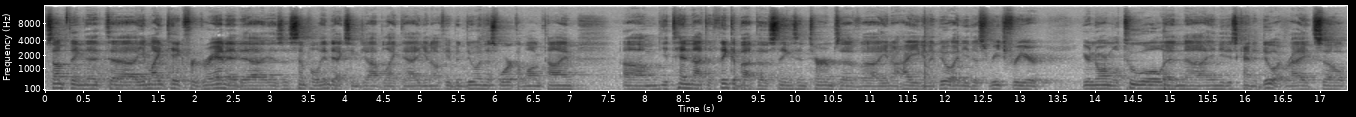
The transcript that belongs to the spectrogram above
something that uh, you might take for granted uh, is a simple indexing job like that. You know, if you've been doing this work a long time, um, you tend not to think about those things in terms of uh, you know how you're going to do it. You just reach for your your normal tool and uh, and you just kind of do it, right? So,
